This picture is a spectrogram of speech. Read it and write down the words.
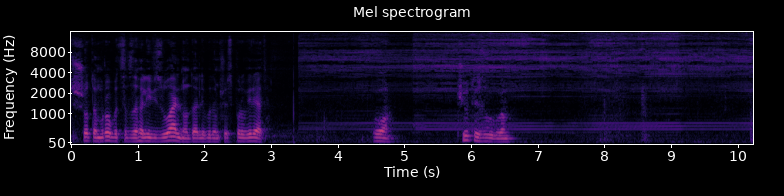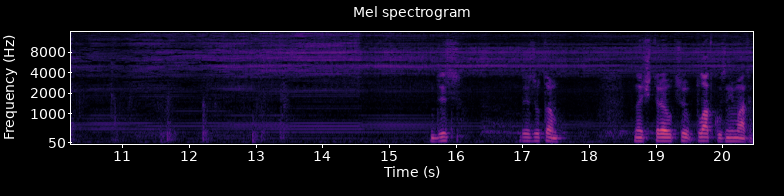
що там робиться взагалі візуально, далі будемо щось провіряти. О, чути звук вам. Десь, десь отам. Значить, треба цю платку знімати.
